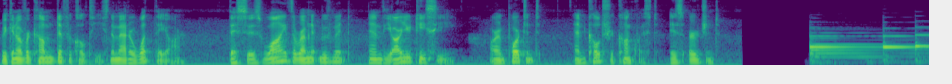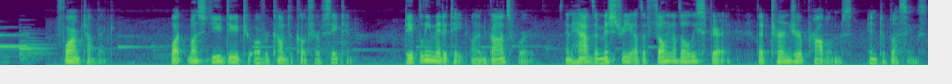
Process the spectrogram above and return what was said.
we can overcome difficulties no matter what they are. This is why the remnant movement and the RUTC are important and culture conquest is urgent. Forum topic What must you do to overcome the culture of Satan? Deeply meditate on God's Word and have the mystery of the filling of the Holy Spirit that turns your problems into blessings.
